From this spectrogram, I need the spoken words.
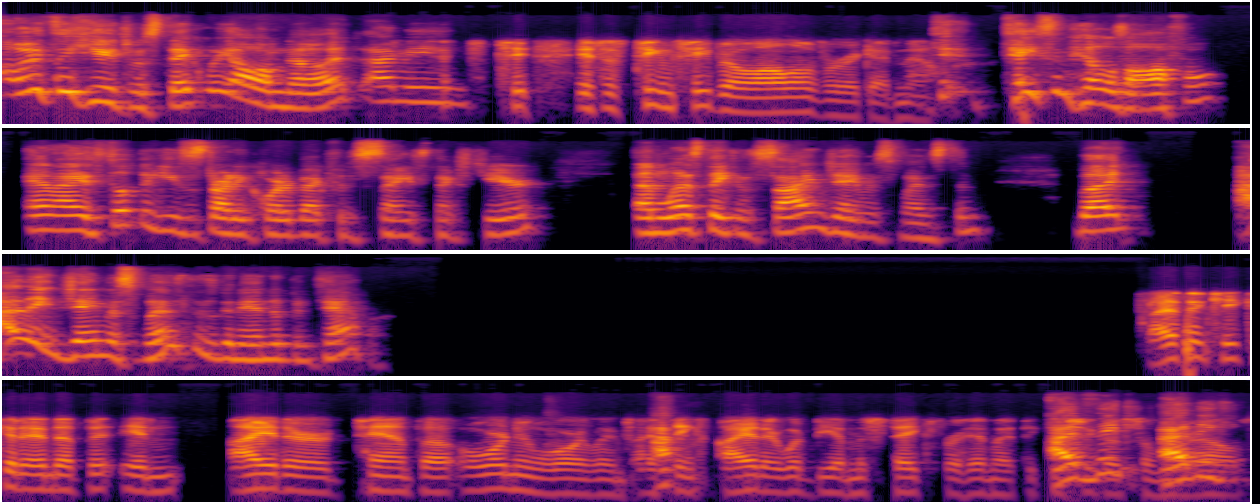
oh, it's a huge mistake. We all know it. I mean, It's just Team Tebow all over again now. T- Taysom Hill's awful, and I still think he's a starting quarterback for the Saints next year, unless they can sign Jameis Winston. But I think Jameis Winston is going to end up in Tampa. I think he could end up in either Tampa or New Orleans. I, I- think either would be a mistake for him. I think he I think- I think- else.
